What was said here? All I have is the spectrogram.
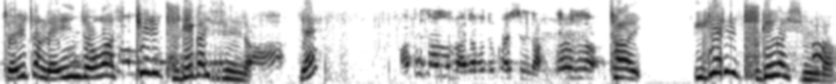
자, 일단 레인저가 스킬이 두 개가 있습니다. 예? 앞에서 한번 맞아보도록 하겠습니다. 자, 이게 스킬이 두 개가 있습니다.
